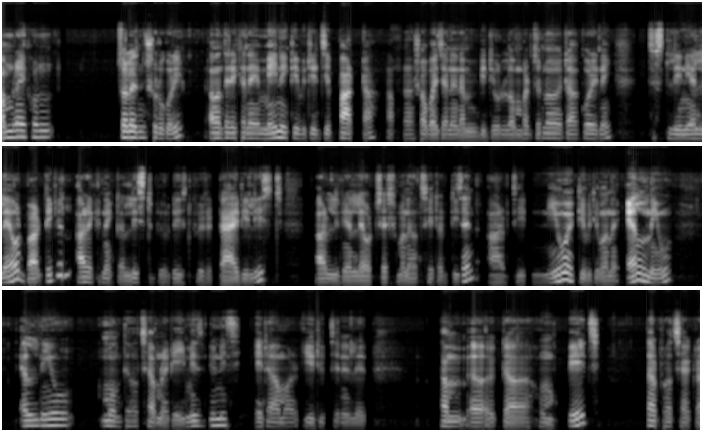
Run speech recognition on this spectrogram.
আমরা এখন চলেন শুরু করি। আমাদের এখানে মেইন অ্যাক্টিভিটির যে পার্টটা আপনারা সবাই জানেন আমি ভিডিও লম্বার জন্য এটা করি নাই। জাস্ট লিনিয়ার লেআউট, ভার্টিক্যাল আর এখানে একটা লিস্ট ভিউ, লিস্ট ভিউর একটা আইডি লিস্ট আর লিনিয়ার লেআউট শেষ মানে হচ্ছে এটার ডিজাইন আর যে নিউ অ্যাক্টিভিটি মানে এল নিউ, এল নিউ মধ্যে হচ্ছে আমরা একটা ইমেজ ভিউ নিছি। এটা আমার ইউটিউব চ্যানেলের একটা হোম পেজ। তারপর হচ্ছে একটা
